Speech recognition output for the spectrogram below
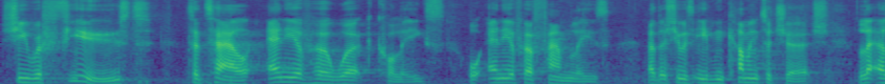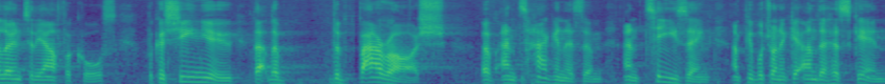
she refused to tell any of her work colleagues or any of her families uh, that she was even coming to church, let alone to the Alpha course, because she knew that the, the barrage of antagonism and teasing and people trying to get under her skin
